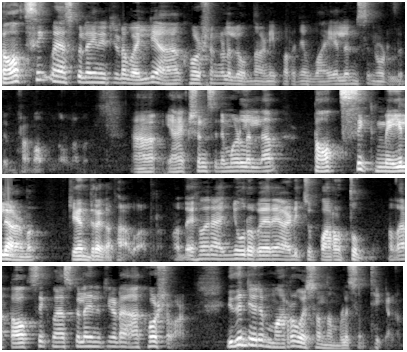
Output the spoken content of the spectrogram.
ടോക്സിക് മാസ്കുലൈനിറ്റിയുടെ വലിയ ആഘോഷങ്ങളിൽ ഒന്നാണ് ഈ പറഞ്ഞ വയലൻസിനോടുള്ളൊരു ഭ്രമം എന്നുള്ളത്. ആ ആക്ഷൻ സിനിമകളിലെല്ലാം ടോക്സിക് മെയിലാണ് കേന്ദ്ര കഥാപാത്രം. അദ്ദേഹം ഒരു അഞ്ഞൂറ് പേരെ അടിച്ചു പറത്തുന്നു. അത് ആ ടോക്സിക് മാസ്കുലൈനിറ്റിയുടെ ആഘോഷമാണ്. ഇതിന്റെ ഒരു മറുവശം നമ്മൾ ശ്രദ്ധിക്കണം.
